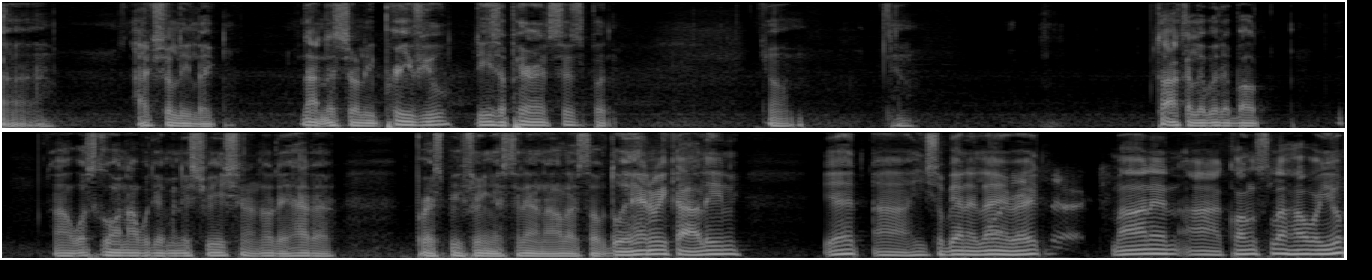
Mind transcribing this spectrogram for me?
uh, actually, like, not necessarily preview these appearances, but um, you know, talk a little bit about uh, what's going on with the administration. I know they had a press briefing yesterday and all that stuff. Do Henry Carlin yet? Uh, he should be on the line, right? Sir. Morning, uh, Counselor. How are you?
